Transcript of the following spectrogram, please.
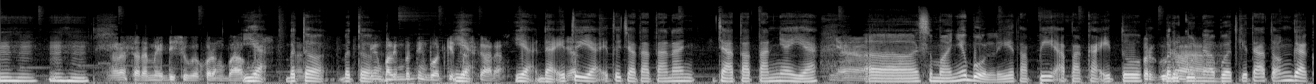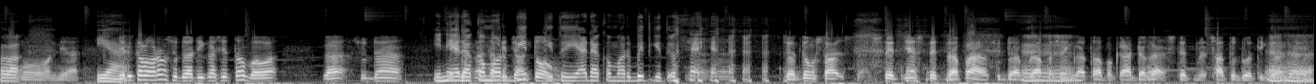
Mm -hmm. Mm -hmm. Karena secara medis juga kurang bagus. Iya, betul, nah, betul. Yang paling penting buat kita ya, sekarang. Iya, nah itu ya, ya itu catatan catatannya ya. ya. Uh, semuanya boleh, tapi apakah itu berguna, berguna buat kita atau enggak? Kalau Bangun, ya. ya. Jadi kalau orang sudah dikasih tahu bahwa nggak sudah ini ada komorbid gitu ya, ada komorbid gitu. Jantung state-nya state berapa? Sudah berapa saya nggak tahu apakah ada nggak state satu dua tiga uh,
